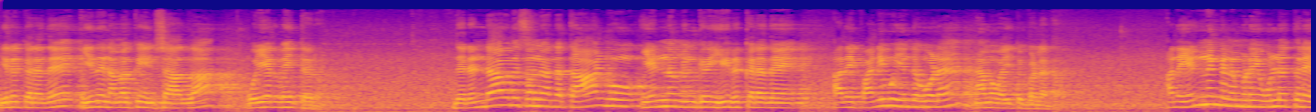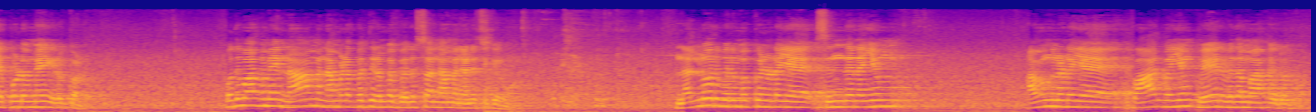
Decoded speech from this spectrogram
இருக்கிறது இது நமக்கு இன்ஷால்லா உயர்வை தரும். இந்த ரெண்டாவது சொன்ன அந்த தாழ்வு எண்ணம் என்கிற இருக்கிறது அதை பணிவு என்று கூட நாம் வைத்துக்கொள்ளலாம் அந்த எண்ணங்கள் நம்முடைய உள்ளத்தில் எப்பொழுதுமே இருக்கணும். பொதுவாகவே நாம் நம்மளை பற்றி ரொம்ப பெருசாக நாம் நினச்சிக்கிறோம் நல்லூர் பெருமக்களுடைய சிந்தனையும் அவங்களுடைய பார்வையும் வேறு விதமாக இருக்கும்.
